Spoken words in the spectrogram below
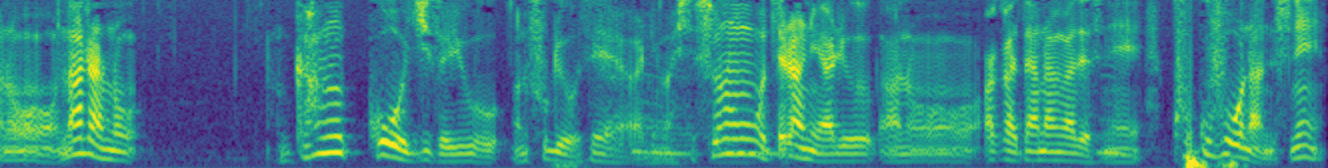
あの、奈良の元光寺というあの古いお寺がありまして、そのお寺にあるあの赤棚がですね、国宝なんですね。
